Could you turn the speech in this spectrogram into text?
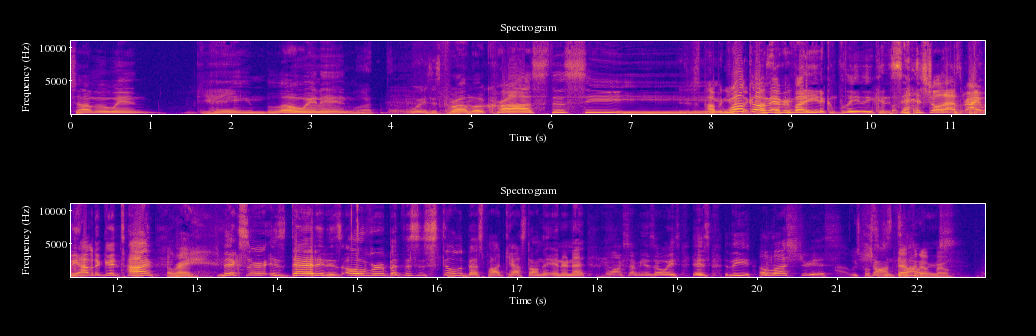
summer wind came blowing in What? The? Where is this from from? across the sea. Is it popping in like Welcome second? everybody to completely consensual. That's right, we having a good time. All right. Mixer is dead. It is over, but this is still the best podcast on the internet. Alongside me, as always, is the illustrious Uh, we supposed to Sean just dap it up, Flowers. bro.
